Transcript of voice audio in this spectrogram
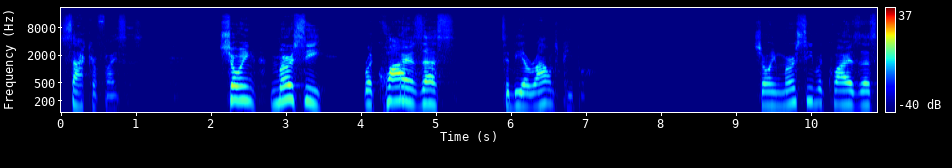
sacrifices. Showing mercy requires us to be around people. Showing mercy requires us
